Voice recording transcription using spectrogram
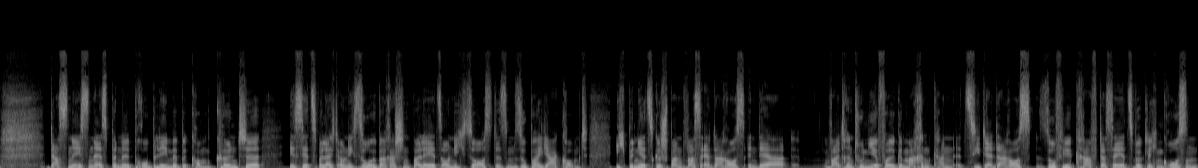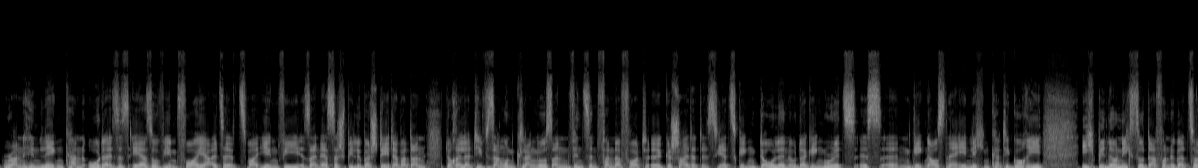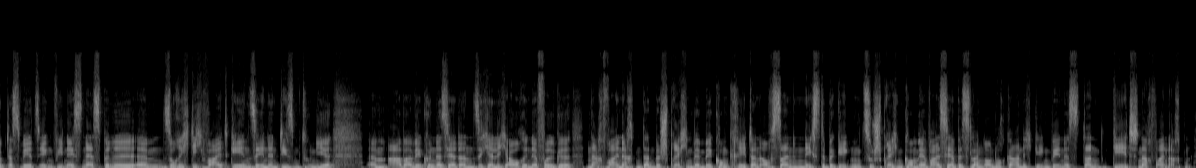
Dass Nathan Espinel Probleme bekommen könnte, ist jetzt vielleicht auch nicht so überraschend, weil er jetzt auch nicht so aus diesem super Jahr kommt. Ich bin jetzt gespannt, was er daraus in der weiteren Turnierfolge machen kann. Zieht er daraus so viel Kraft, dass er jetzt wirklich einen großen Run hinlegen kann? Oder ist es eher so wie im Vorjahr, als er zwar irgendwie sein erstes Spiel übersteht, aber dann doch relativ sang- und klanglos an Vincent van der Voort äh, gescheitert ist? Jetzt gegen Dolan oder gegen Ritz ist äh, ein Gegner aus einer ähnlichen Kategorie. Ich bin noch nicht so davon überzeugt, dass wir jetzt irgendwie Nathan Espinel ähm, so richtig weit gehen sehen in diesem Turnier. Ähm, aber wir können das ja dann sicherlich auch in der Folge nach Weihnachten dann besprechen, wenn wir konkret dann auf seinen nächsten nächste Begegnung zu sprechen kommen. Er weiß ja bislang auch noch gar nicht, gegen wen es dann geht nach Weihnachten.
